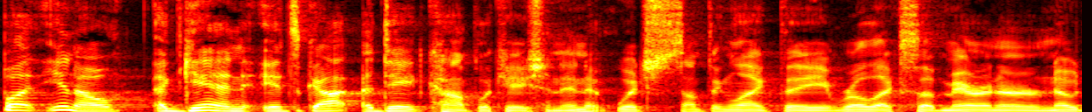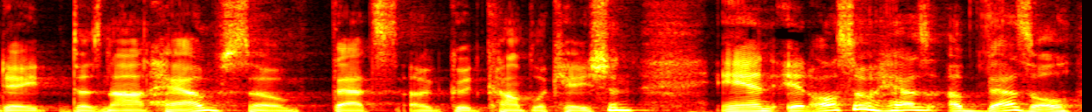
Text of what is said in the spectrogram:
But, you know, again, it's got a date complication in it, which something like the Rolex Submariner no date does not have. So that's a good complication. And it also has a bezel,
